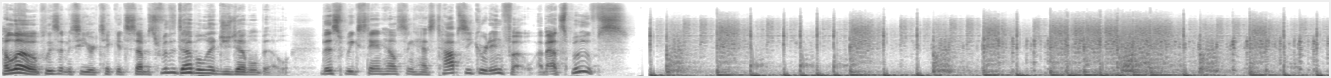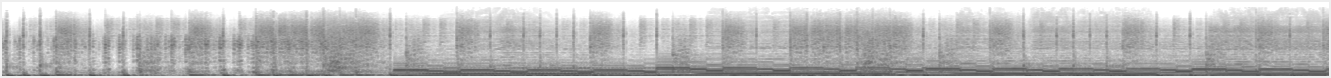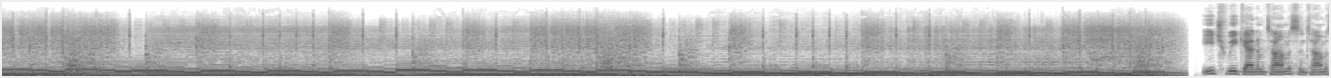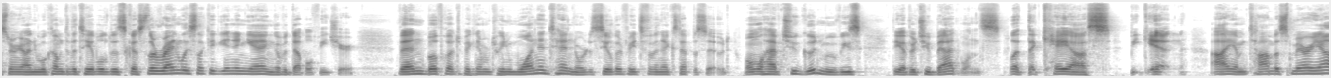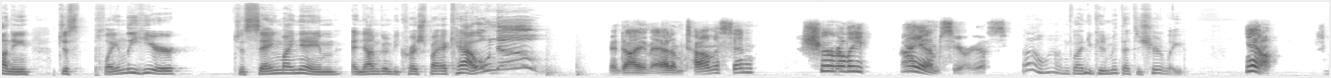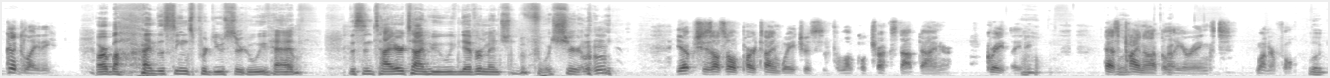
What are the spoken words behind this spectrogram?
Hello, please let me see your ticket stubs for the double edged Double Bill. This week, Stan Helsing has top secret info about spoofs. Each week, Adam Thomas and Thomas Mariani will come to the table to discuss the randomly selected yin and yang of a double feature. Then, both will have to pick a number between 1 and 10 in order to seal their fates for the next episode. One will have two good movies, the other two bad ones. Let the chaos begin. I am Thomas Mariani, just plainly here, just saying my name, and now I'm going to be crushed by a cow. Oh no! And I am Adam Thomason. Shirley, I am serious. Oh, well, I'm glad you could admit that to Shirley. Yeah, good lady. Our behind the scenes producer who we've had this entire time, who we've never mentioned before, Shirley. Mhm. Yep, she's also a part-time waitress at the local truck stop diner. Great lady. Oh, Has Look. pineapple earrings. Wonderful. look,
